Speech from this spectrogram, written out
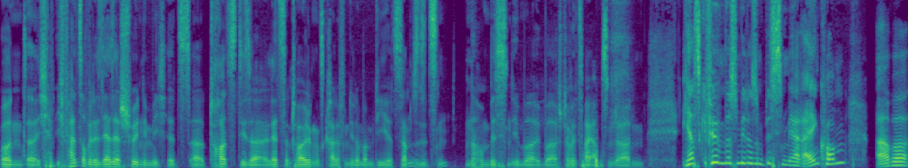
Und äh, ich, ich fand es auch wieder sehr, sehr schön, nämlich jetzt äh, trotz dieser letzten Enttäuschung jetzt gerade von dir nochmal mit dir hier zusammenzusitzen, noch ein bisschen über, über Staffel 2 abzunörden. Ich habe das Gefühl, wir müssen wieder so ein bisschen mehr reinkommen, aber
